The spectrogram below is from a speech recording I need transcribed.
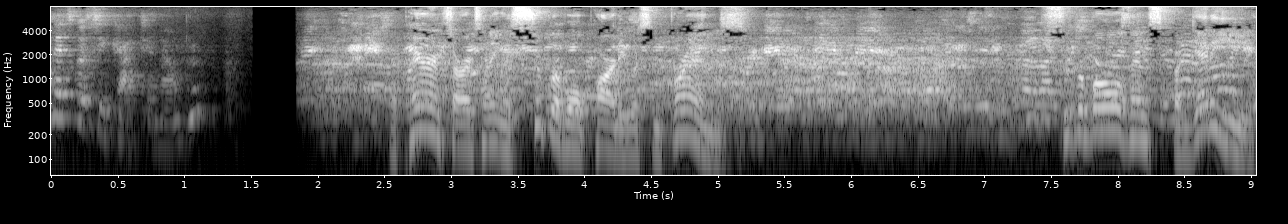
Let's go see Katya now. hmm? The parents are attending a Super Bowl party with some friends. Super Bowls and spaghetti.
